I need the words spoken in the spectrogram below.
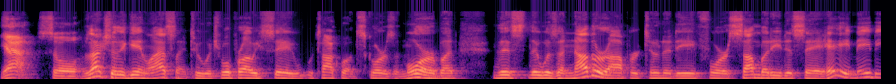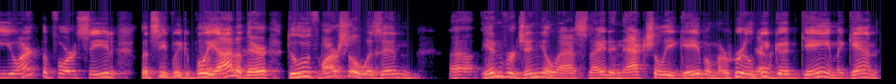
yeah, so It was actually the game last night too, which we'll probably say, we'll talk about scores and more, but this, there was another opportunity for somebody to say, hey, maybe you aren't the fourth seed. Let's see if we can pull you out of there. Duluth Marshall was in, uh, in Virginia last night and actually gave them a really Yeah. good game. Again,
